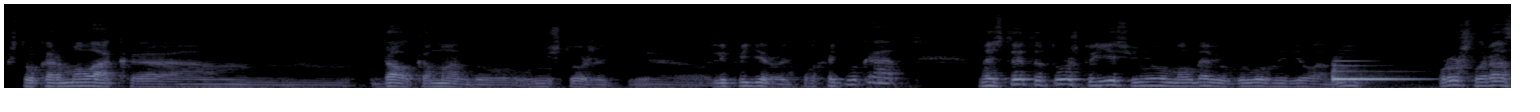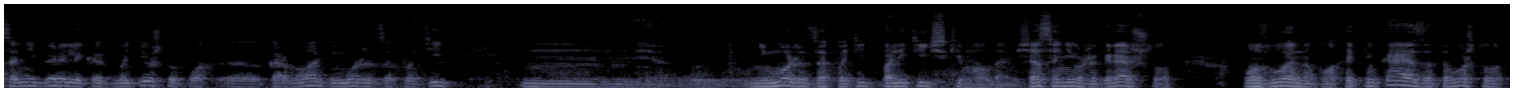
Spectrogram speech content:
что Кармалак э, дал команду уничтожить, э, ликвидировать Плохотнюка, значит, это то, что есть у него в Молдавии уголовные дела. Ну, в прошлый раз они говорили как мотив, что Кармалак не может захватить не может захватить политический Молдавию. Сейчас они уже говорят, что он злой на Плохотнюка из-за того, что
